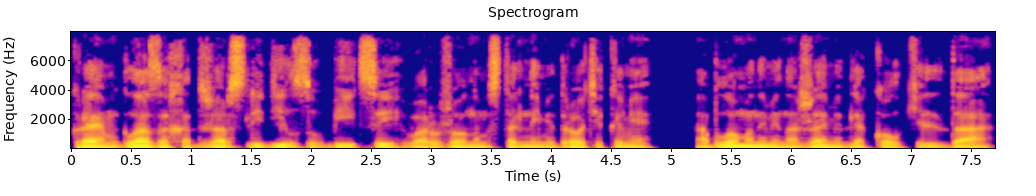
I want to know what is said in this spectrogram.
Краем глаза Хаджар следил за убийцей, вооруженным стальными дротиками, обломанными ножами для колки льда.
